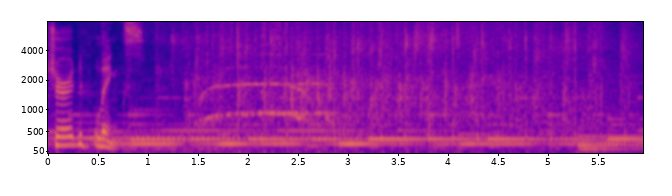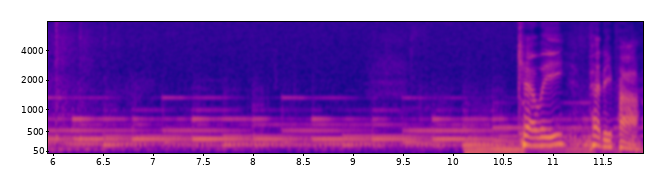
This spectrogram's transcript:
Richard Links. Kelly Pettipa.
